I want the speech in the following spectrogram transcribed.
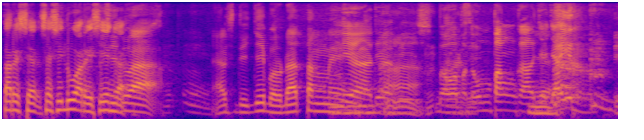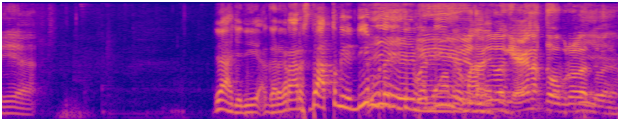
Ntar res, sesi 2 Res ya enggak? Sesi 2. Hmm. Harus DJ baru datang nih. Iya, dia ah. habis bawa penumpang ke Al iya. Jazair. Iya. Ya jadi gara-gara harus datang jadi diem tadi Iya, Tadi lagi enak tuh obrolan tuh. Iya.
